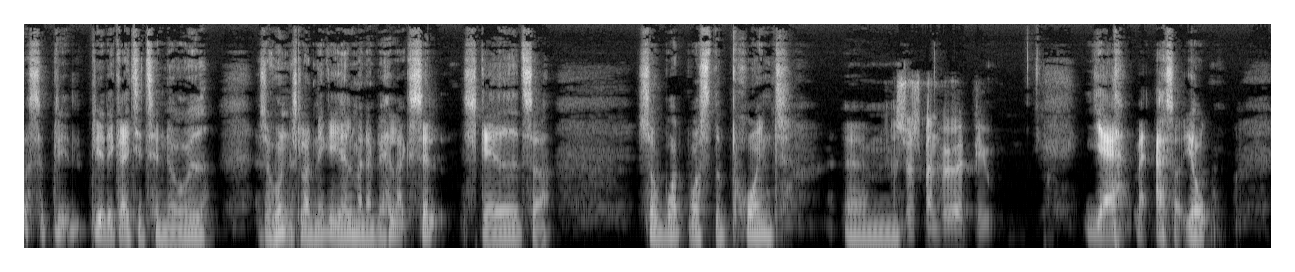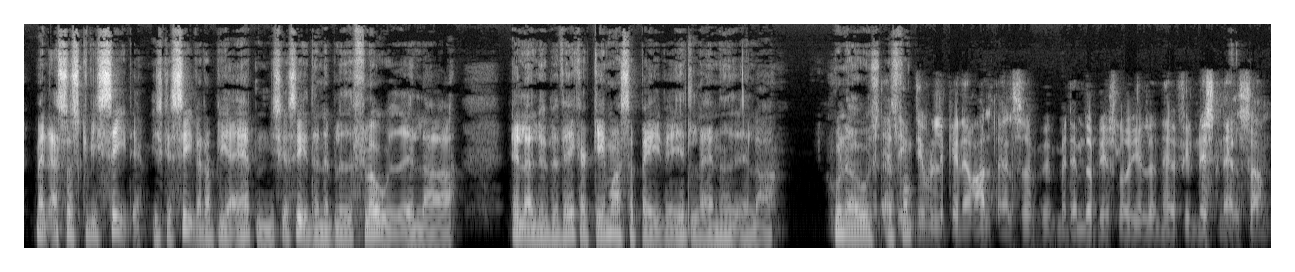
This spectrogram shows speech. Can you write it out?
og så bliver, bliver det ikke rigtigt til noget. Altså, hunden slår den ikke ihjel, men den bliver heller ikke selv skadet, så, så what was the point? Um, Jeg synes, man hører et piv. Ja, men altså, jo. Men altså, skal vi se det? Vi skal se, hvad der bliver af den. Vi skal se, at den er blevet flået, eller, eller løbet væk og gemmer sig bag ved et eller andet, eller who knows. Men altså, det, det er vel generelt, altså med dem, der bliver slået ihjel den her film, næsten alle sammen.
